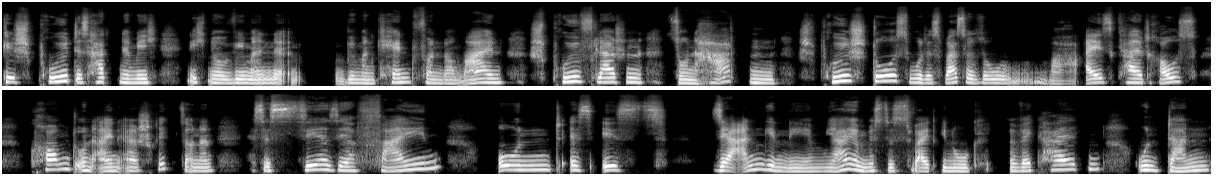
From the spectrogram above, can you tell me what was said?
gesprüht. Es hat nämlich nicht nur, wie man, wie man kennt von normalen Sprühflaschen, so einen harten Sprühstoß, wo das Wasser so eiskalt rauskommt und einen erschrickt, sondern es ist sehr, sehr fein und es ist sehr angenehm. Ja, ihr müsst es weit genug weghalten und dann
